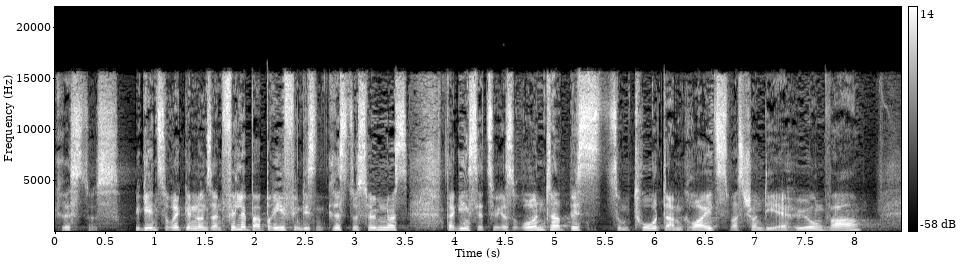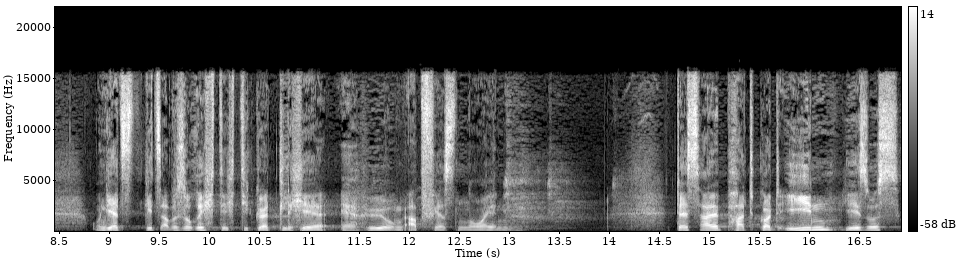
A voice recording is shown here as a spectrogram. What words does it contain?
Christus. Wir gehen zurück in unseren Philipperbrief, in diesen Christus-Hymnus. Da ging es ja zuerst runter bis zum Tod am Kreuz, was schon die Erhöhung war. Und jetzt geht es aber so richtig, die göttliche Erhöhung ab Vers 9. Deshalb hat Gott ihn, Jesus,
